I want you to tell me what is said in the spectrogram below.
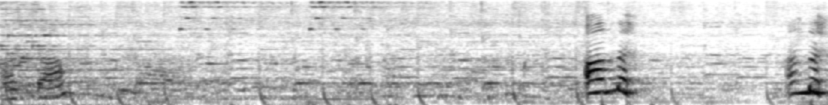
맞아. 안 돼. 안 돼.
